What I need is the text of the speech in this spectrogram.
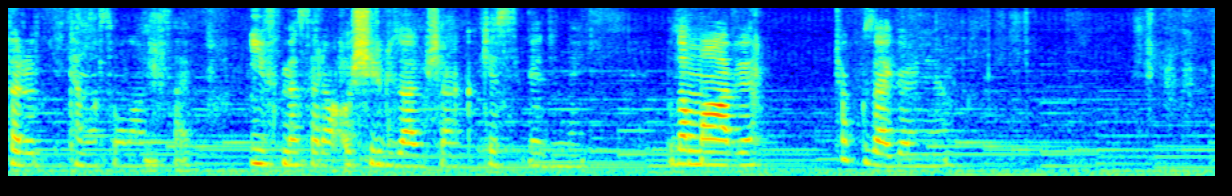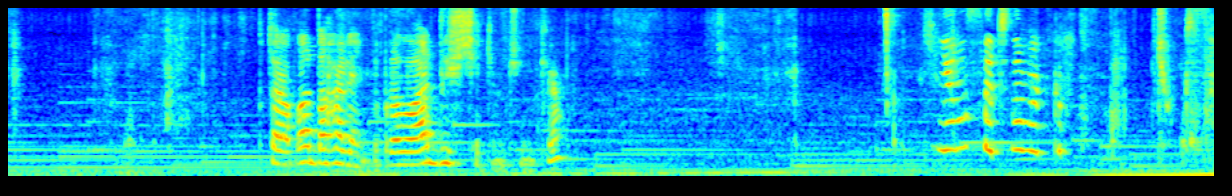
Sarı teması olan bir sayfa. If mesela aşırı güzel bir şarkı. Kesinlikle dinleyin. Bu da mavi. Çok güzel görünüyor. Bu taraflar daha renkli. Buralar dış çekim çünkü. Yalnız saçına bakın. Çok güzel.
